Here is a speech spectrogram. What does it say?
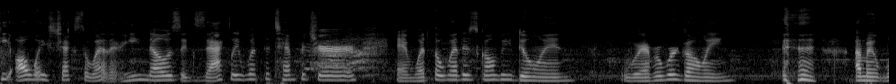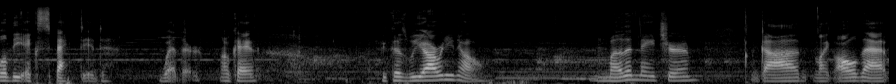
he always checks the weather. He knows exactly what the temperature and what the weather's going to be doing wherever we're going. I mean, well, the expected weather, okay? Because we already know Mother Nature, God, like all that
